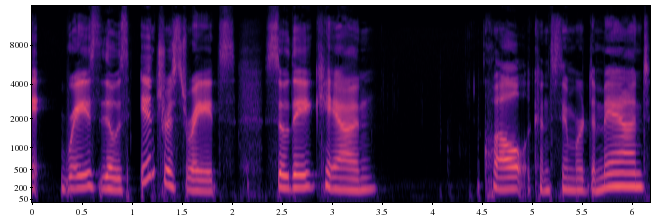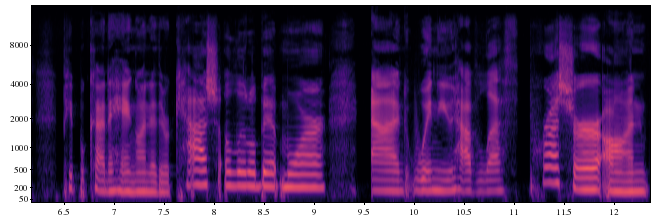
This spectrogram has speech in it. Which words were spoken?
eh, raise those interest rates so they can quell consumer demand. People kind of hang on to their cash a little bit more. And when you have less pressure on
